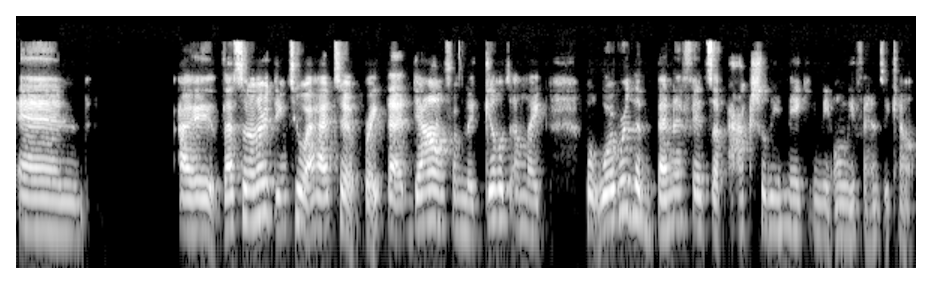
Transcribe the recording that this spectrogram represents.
And I that's another thing too. I had to break that down from the guilt. I'm like, but what were the benefits of actually making the OnlyFans account?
